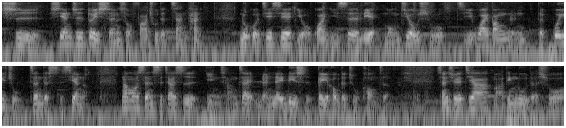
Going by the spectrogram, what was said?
是先知对神所发出的赞叹。如果这些有关以色列蒙救赎及外邦人的归主真的实现了，那么神实在是隐藏在人类历史背后的主控者。神学家马丁路德说：“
